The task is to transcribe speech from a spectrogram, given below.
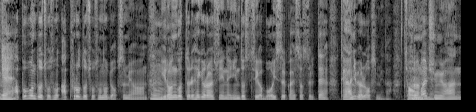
네. 앞부분도 조선 앞으로도 조선업이 없으면 음. 이런 것들을 해결할 수 있는 industry가 뭐 있을까 했었을 때 대안이 별로 없습니다. 정말 그러네. 중요한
